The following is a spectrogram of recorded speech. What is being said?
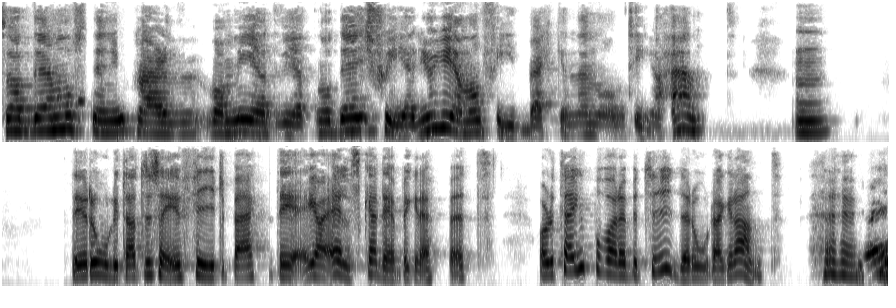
Så att det måste en ju själv vara medveten och det sker ju genom feedbacken när någonting har hänt. Mm. Det är roligt att du säger feedback. Det, jag älskar det begreppet. Har du tänkt på vad det betyder ordagrant? Nej.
